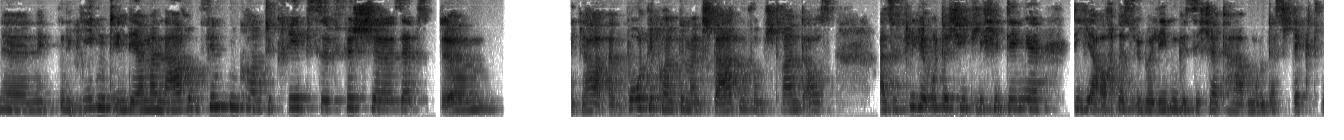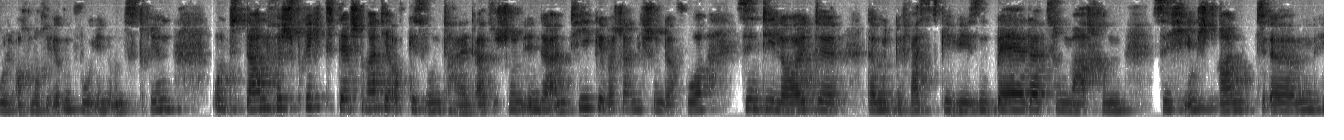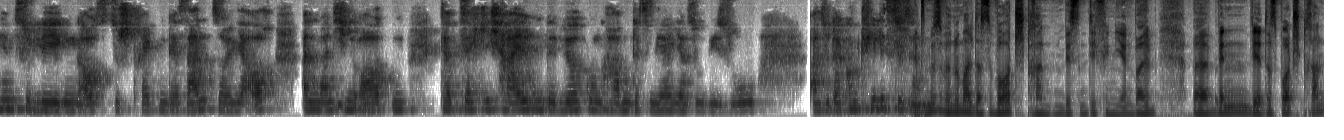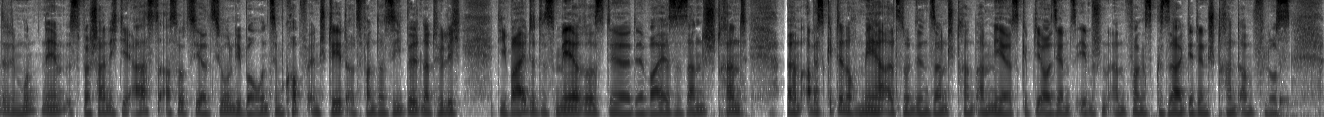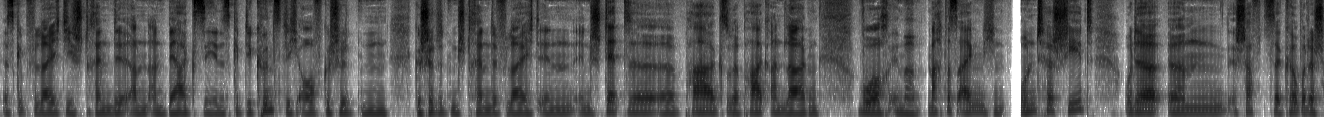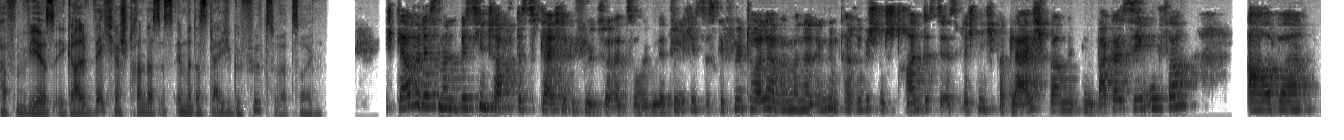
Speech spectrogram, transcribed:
eine, eine, Gegend, in der man Nahrung finden konnte, Krebse, Fische, selbst ähm, ja, Boote konnte man starten vom Strand aus. Also viele unterschiedliche Dinge, die ja auch das Überleben gesichert haben. Und das steckt wohl auch noch irgendwo in uns drin. Und dann verspricht der Strand ja auch Gesundheit. Also schon in der Antike, wahrscheinlich schon davor, sind die Leute damit befasst gewesen, Bäder zu machen, sich im Strand ähm, hinzulegen, auszustrecken. Der Sand soll ja auch an manchen Orten tatsächlich heilende Wirkung haben. Das Meer ja sowieso. Also da kommt vieles zusammen. Jetzt müssen wir nur mal das Wort Strand ein bisschen definieren, weil äh, wenn wir das Wort Strand in den Mund nehmen, ist wahrscheinlich die erste Assoziation, die bei uns im Kopf entsteht als Fantasiebild, natürlich die Weite des Meeres, der, der weiße Sandstrand. Ähm, aber es gibt ja noch mehr als nur den Sandstrand am Meer. Es gibt ja, Sie haben es eben schon anfangs gesagt, ja den Strand am Fluss. Es gibt vielleicht die Strände an, an Bergseen. Es gibt die künstlich aufgeschütteten geschütteten Strände vielleicht in, in Städte, äh, Parks oder Parkanlagen, wo auch immer. Macht das eigentlich einen Unterschied oder ähm, schafft es der Körper oder schaffen wir es, egal welcher Strand das ist, immer das gleiche Gefühl zu erzeugen? Ich glaube, dass man ein bisschen schafft, das gleiche Gefühl zu erzeugen. Natürlich ist das Gefühl toller, wenn man an irgendeinem karibischen Strand ist, der ist vielleicht nicht vergleichbar mit einem Baggerseeufer, aber,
